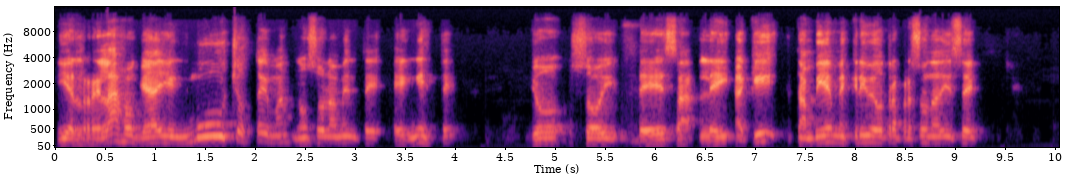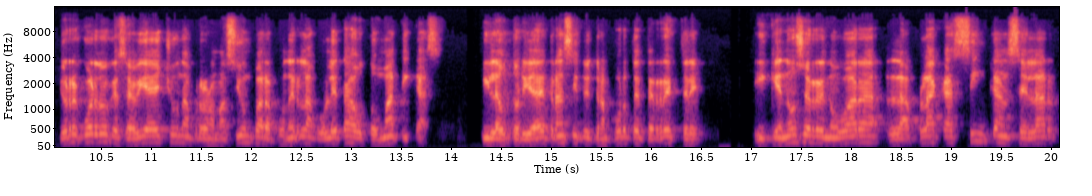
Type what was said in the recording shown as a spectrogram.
y el relajo que hay en muchos temas, no solamente en este, yo soy de esa ley. Aquí también me escribe otra persona, dice, yo recuerdo que se había hecho una programación para poner las boletas automáticas y la Autoridad de Tránsito y Transporte Terrestre y que no se renovara la placa sin cancelar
